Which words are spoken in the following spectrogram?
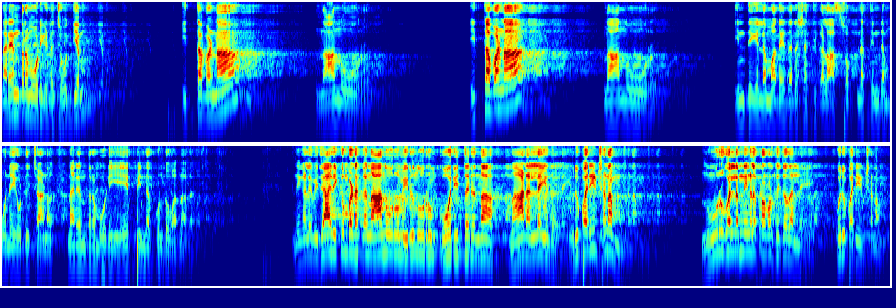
നരേന്ദ്രമോദിയുടെ ചോദ്യം ഇത്തവണ നാനൂറ്. ഇത്തവണ നാനൂറ്. ഇന്ത്യയിലെ മതേതര ശക്തികൾ ആ സ്വപ്നത്തിന്റെ മുനയൊടിച്ചാണ് നരേന്ദ്രമോദിയെ പിന്നെ കൊണ്ടുവന്നത്. നിങ്ങൾ വിചാരിക്കുമ്പോഴൊക്കെ നാനൂറും ഇരുന്നൂറും കോരിത്തരുന്ന നാടല്ല ഇത്. ഒരു പരീക്ഷണം. നൂറ് കൊല്ലം നിങ്ങൾ പ്രവർത്തിച്ചതല്ലേ? ഒരു പരീക്ഷണം.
